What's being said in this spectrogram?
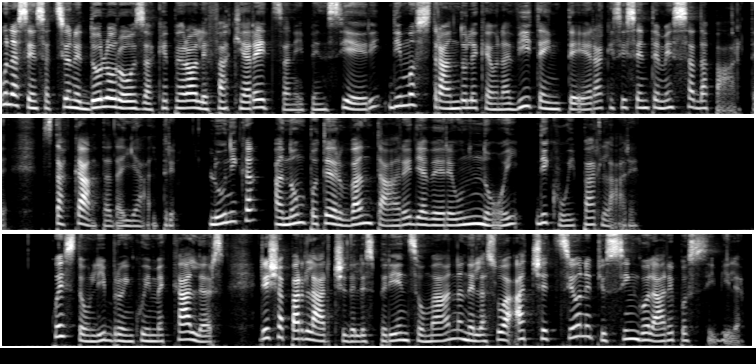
Una sensazione dolorosa che però le fa chiarezza nei pensieri, dimostrandole che è una vita intera che si sente messa da parte, staccata dagli altri, l'unica a non poter vantare di avere un noi di cui parlare. Questo è un libro in cui McCullers riesce a parlarci dell'esperienza umana nella sua accezione più singolare possibile.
